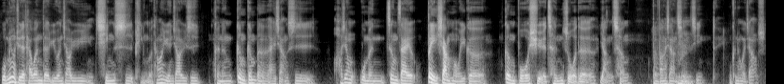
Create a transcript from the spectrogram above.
我没有觉得台湾的语文教育轻视评论，台湾语文教育是可能更根本的来讲是，好像我们正在背向某一个更博学沉着的养成的方向前进，对我可能会这样说。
